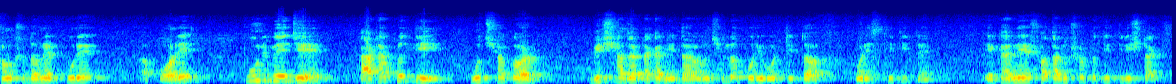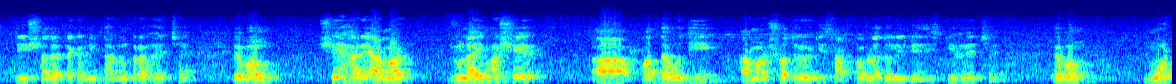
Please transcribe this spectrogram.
সংশোধনের পুরে পরে, পূর্বে যে কাঠাপ্রতি উৎসকর বিশ হাজার টাকা নির্ধারণ ছিল পরিবর্তিত পরিস্থিতিতে, এখানে শতাংশ প্রতি ত্রিশ টাকা, ত্রিশ হাজার টাকা নির্ধারণ করা হয়েছে এবং সে হারে আমার জুলাই মাসে অদ্যাবধি আমার সতেরোটি সাবকবলা দলিল রেজিস্ট্রি হয়েছে এবং মোট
